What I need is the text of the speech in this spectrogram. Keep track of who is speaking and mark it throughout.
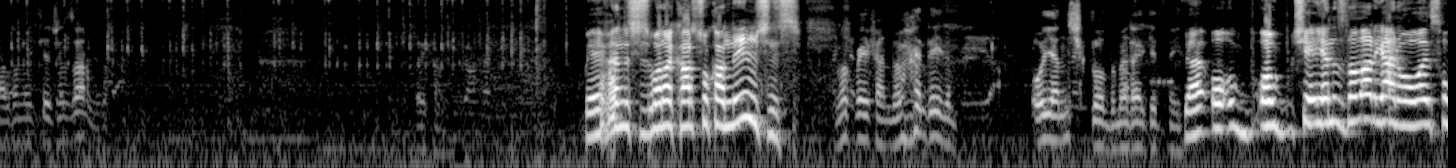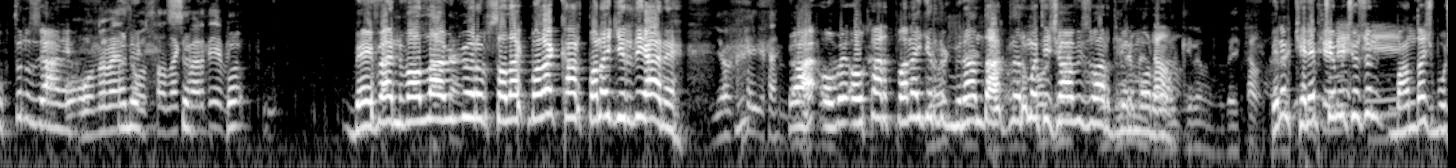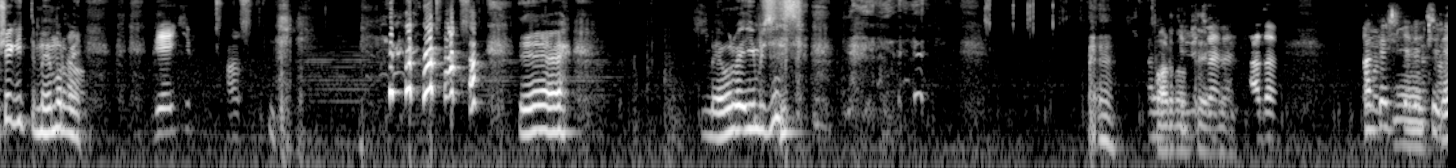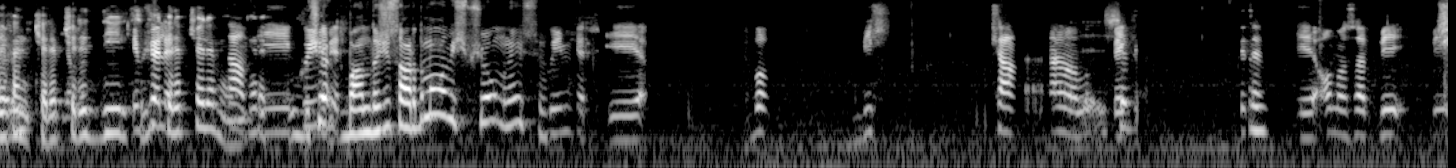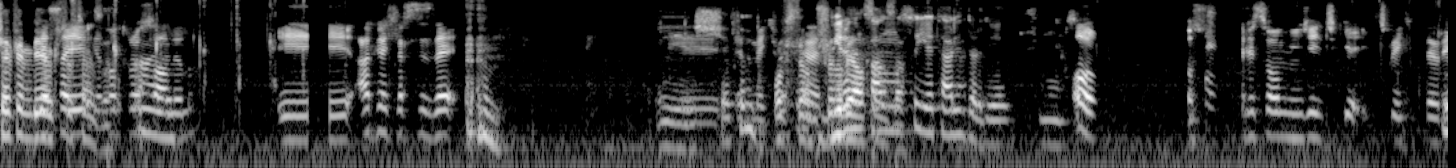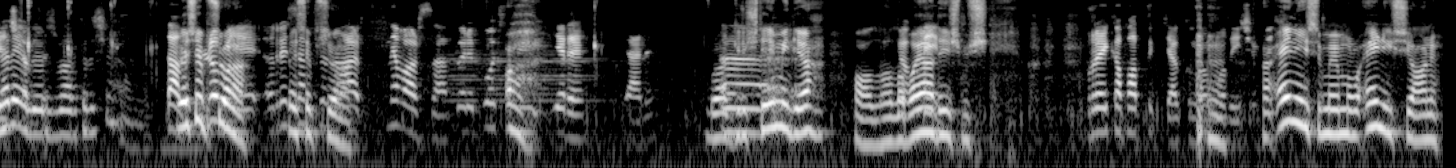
Speaker 1: Yardıma ihtiyacınız var mı? Beyefendi.
Speaker 2: Beyefendi siz bana kar sokan değil misiniz?
Speaker 1: Yok beyefendi o ben değilim. O yanlışlıkla oldu merak etmeyin.
Speaker 2: Ya o, o, o şey yanınızda var yani o soktunuz yani.
Speaker 1: O, onu ben
Speaker 2: Hani
Speaker 1: o salak
Speaker 2: sen-
Speaker 1: var diye
Speaker 2: Ba- Beyefendi vallahi bilmiyorum salak malak kart bana girdi yani.
Speaker 1: Yok.
Speaker 2: Ya, o, o kart bana girdi. Miranda haklarıma tecavüz vardı
Speaker 1: o
Speaker 2: benim orada. Benim kelepçemi
Speaker 3: Şöyle,
Speaker 2: çözün.
Speaker 3: e,
Speaker 2: Bandaj boşa gitti memur bey.
Speaker 3: Bir ekip
Speaker 2: Ee, memur bey iyi misiniz?
Speaker 1: Pardon
Speaker 3: lütfen adam.
Speaker 4: Arkadaş
Speaker 5: Ee,
Speaker 4: kelepçeli.
Speaker 5: beyefendi kelepçeli değil.
Speaker 3: Kim
Speaker 5: Siz
Speaker 3: şöyle?
Speaker 5: kelepçelemeyin.
Speaker 3: Tamam,
Speaker 5: Gerek.
Speaker 3: iyi,
Speaker 2: Bir
Speaker 3: Queen
Speaker 2: şey,
Speaker 3: bir.
Speaker 2: bandajı sardım ama hiçbir şey olmuyor neyse.
Speaker 3: Queen bir. Ee, bu bir alıp
Speaker 4: Ee, şef-
Speaker 3: bekletin. Ee, ondan sonra bir, bir
Speaker 1: Şefim bir
Speaker 3: yasayı
Speaker 1: öksürsenize.
Speaker 3: kontrol
Speaker 4: Aynen.
Speaker 3: sağlayalım. Ee, e, arkadaşlar siz de
Speaker 5: Ee, şefim
Speaker 3: Evet.
Speaker 1: şunu bir
Speaker 5: birinin
Speaker 1: alsanıza.
Speaker 5: kalması yeterlidir diye düşünüyorum.
Speaker 3: O olsun. Birisi olmayınca hiç, hiçbir ekip devreye
Speaker 4: Nereye
Speaker 3: çıkamıyor.
Speaker 4: alıyoruz bu arkadaşı?
Speaker 3: Tamam,
Speaker 2: Resepsiyona.
Speaker 3: lobiye, resepsiyona artık ne varsa böyle boş
Speaker 2: Ah.
Speaker 3: bir yere yani
Speaker 2: Bu
Speaker 4: Ee,
Speaker 2: giriş değil miydi ya? Allah Allah
Speaker 3: Yok,
Speaker 2: bayağı
Speaker 3: değil.
Speaker 2: değişmiş.
Speaker 3: burayı kapattık ya kullanılmadığı için.
Speaker 2: Ha, en iyisi memur en iyisi yani.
